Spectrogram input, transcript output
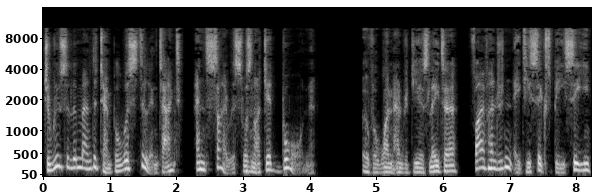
Jerusalem and the temple were still intact, and Cyrus was not yet born. Over 100 years later, 586 BC,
